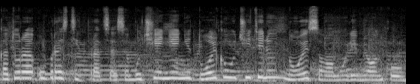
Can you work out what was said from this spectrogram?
которая упростит процесс обучения не только учителю, но и самому ребенку.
